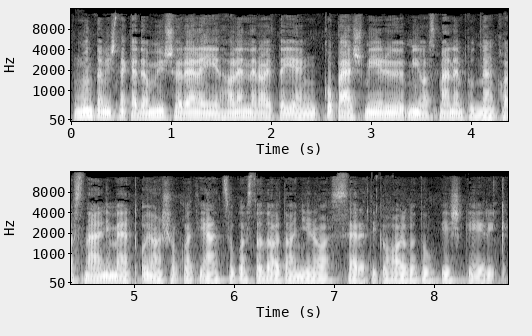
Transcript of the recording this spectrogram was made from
mondtam is neked a műsor elején, ha lenne rajta ilyen kopásmérő, mi azt már nem tudnánk használni, mert olyan sokat játszuk azt a dalt, annyira szeretik a hallgatók és kérik.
